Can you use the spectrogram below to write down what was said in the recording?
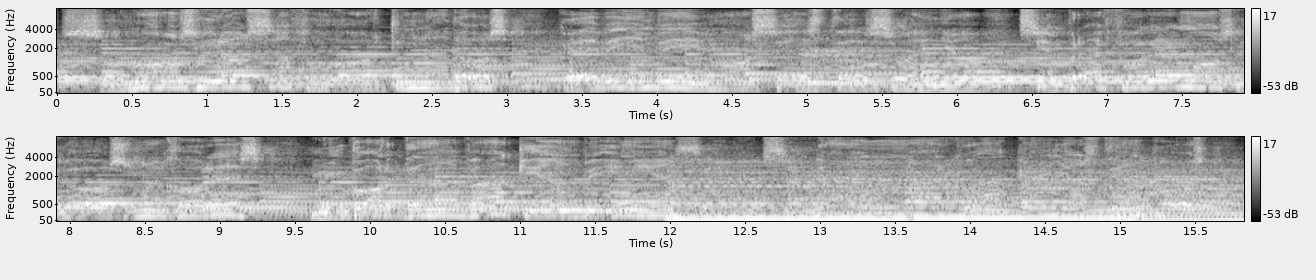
Somos los afortunados que vivimos este sueño. Siempre fuimos los mejores, no importaba quién viniese. Sin embargo, aquellos tiempos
